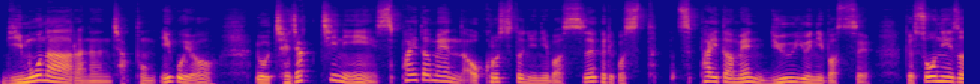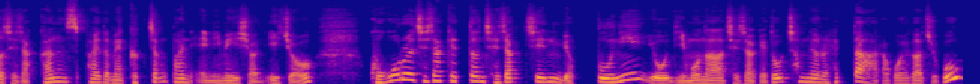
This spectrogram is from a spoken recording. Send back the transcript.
니모나라는 작품이고요. 요 제작진이 스파이더맨 어크로스 더 유니버스 그리고 스, 파이더맨 뉴 유니버스 그 소니에서 제작한 스파이더맨 극장판 애니메이션이죠. 그거를 제작했던 제작진 몇 분이 요 니모나 제작에도 참여를 했다라고 해가지고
